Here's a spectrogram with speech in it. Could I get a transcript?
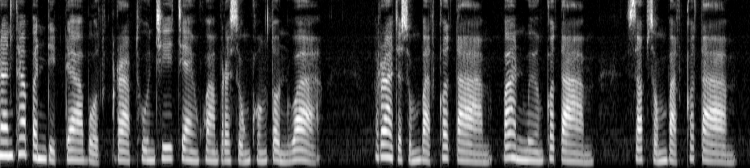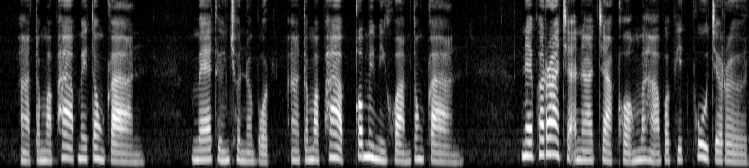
นั้นถ้าบัณฑิตดาบทกราบทูลชี้แจงความประสงค์ของตนว่า ราชสมบัติก็ตาม บ้านเมืองก็ตาม ทรัพย์สมบัติก็ตาม อาตมาภาพไม่ต้องการ แม้ถึงชนบท อาตมาภาพก็ไม่มีความต้องการ ในพระราชอาณาจักรของมหาปพิธผู้เจริญ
